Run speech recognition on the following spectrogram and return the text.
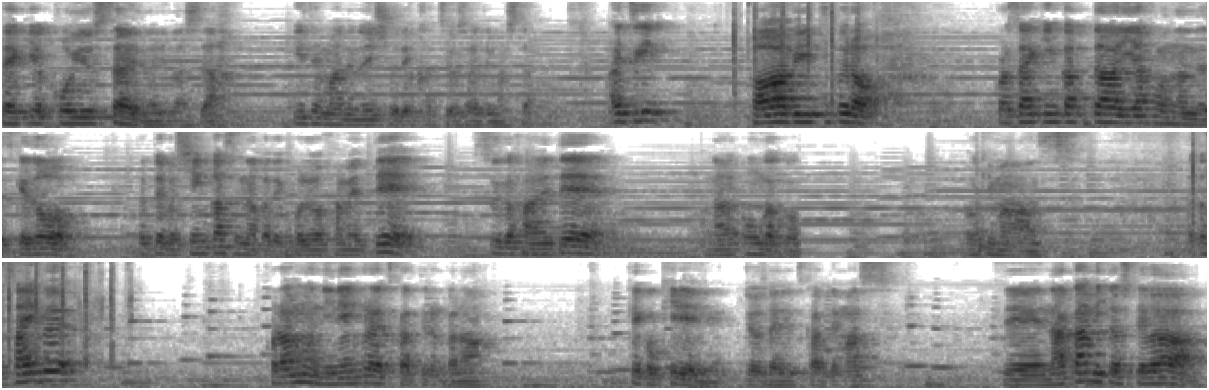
最近はこういうスタイルになりました。以前までの衣装で活用されてました。はい次。パワービーツプロ。これ最近買ったイヤホンなんですけど例えば新幹線の中でこれをはめてすぐはめて音楽を置きます。あと財布。これはもう2年くらい使ってるんかな。結構綺麗な状態で使ってます。で中身としては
